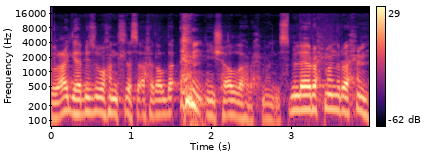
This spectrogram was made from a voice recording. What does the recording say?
duaga biz u hanitlas ahiralda inşallah rahman. Bismillahirrahmanirrahim.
